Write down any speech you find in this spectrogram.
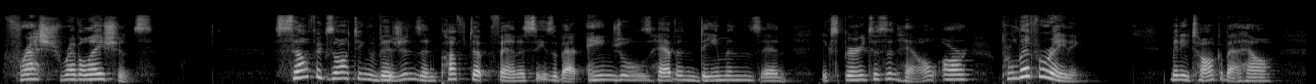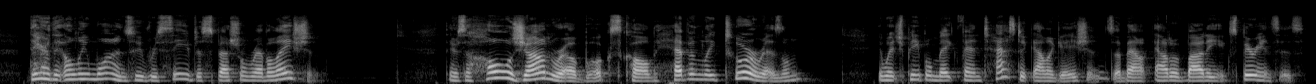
fresh revelations. Self exalting visions and puffed up fantasies about angels, heaven, demons, and experiences in hell are proliferating. Many talk about how they're the only ones who've received a special revelation. There's a whole genre of books called Heavenly Tourism, in which people make fantastic allegations about out of body experiences,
